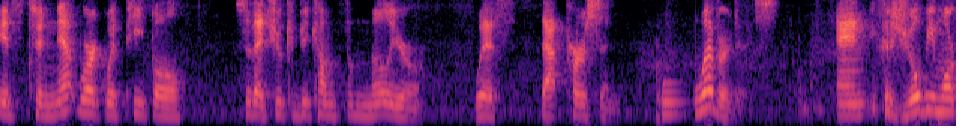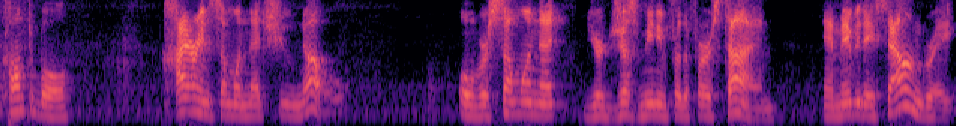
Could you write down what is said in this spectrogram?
it's to network with people, so that you can become familiar with that person, whoever it is, and because you'll be more comfortable hiring someone that you know over someone that you're just meeting for the first time and maybe they sound great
